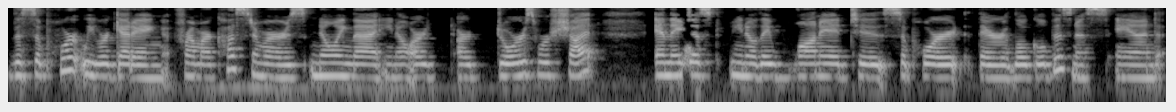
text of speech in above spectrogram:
the support we were getting from our customers knowing that, you know, our our doors were shut and they just, you know, they wanted to support their local business. And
